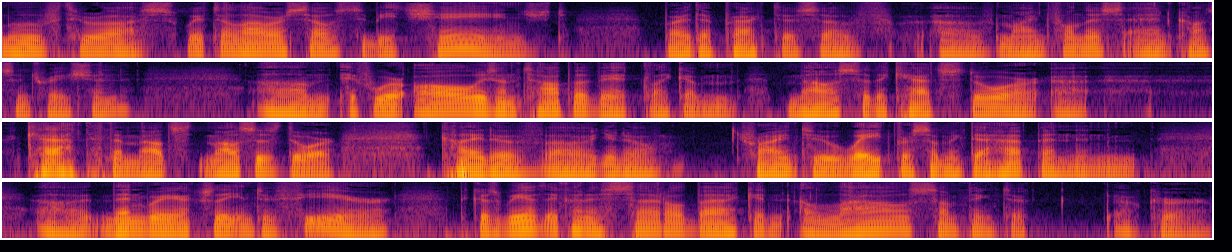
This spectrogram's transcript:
move through us. We have to allow ourselves to be changed by the practice of of mindfulness and concentration. Um, if we're always on top of it, like a mouse at a cat's door, uh, cat at the mouse, mouse's door, kind of uh, you know trying to wait for something to happen and uh, then we actually interfere because we have to kind of settle back and allow something to occur.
